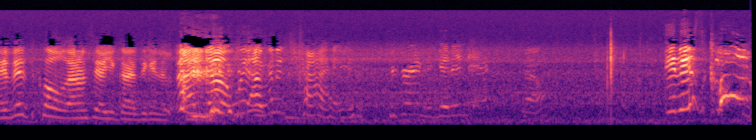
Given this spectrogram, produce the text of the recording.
If it's cold, I don't see how you guys are gonna. I know. Wait, I'm gonna try. You're going to get in there? No. It is cold.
